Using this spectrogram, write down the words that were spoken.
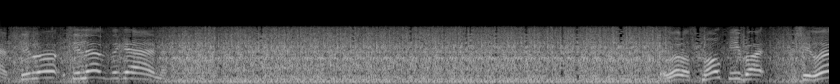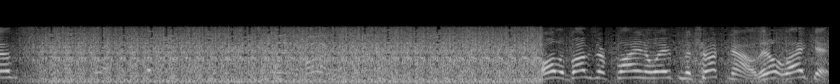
She lo she lives again. A little smoky, but she lives. All the bugs are flying away from the truck now. They don't like it.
